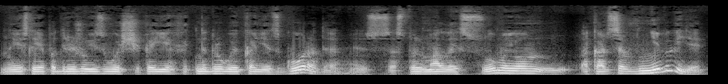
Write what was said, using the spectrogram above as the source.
Но если я подряжу извозчика ехать на другой конец города, со столь малой суммой он окажется в невыгоде.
